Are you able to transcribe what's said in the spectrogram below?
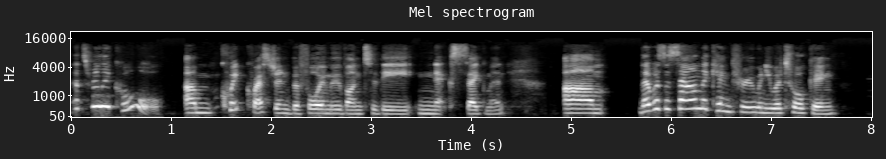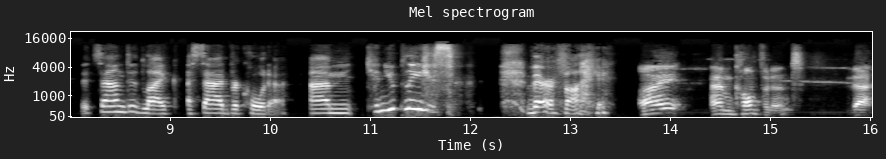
That's really cool. Um, quick question before we move on to the next segment. Um, there was a sound that came through when you were talking. It sounded like a sad recorder. Um, can you please verify? I am confident that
